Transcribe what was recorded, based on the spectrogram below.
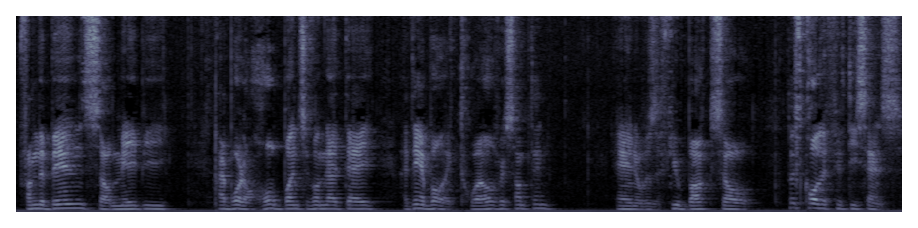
from the bins. So maybe I bought a whole bunch of them that day. I think I bought like 12 or something, and it was a few bucks. So let's call it 50 cents,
